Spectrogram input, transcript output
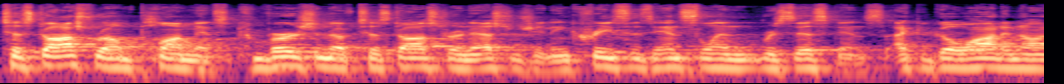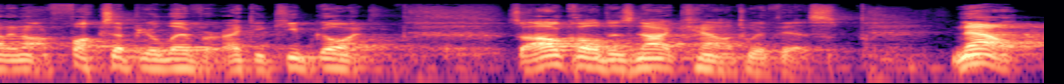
Testosterone plummets, conversion of testosterone estrogen, increases insulin resistance. I could go on and on and on, fucks up your liver. I could keep going. So alcohol does not count with this. Now,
